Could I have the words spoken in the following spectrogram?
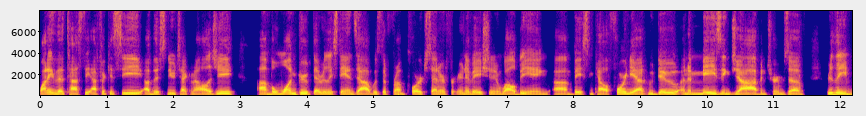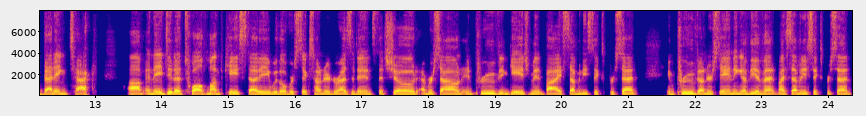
wanting to test the efficacy of this new technology. Um, but one group that really stands out was the Front Porch Center for Innovation and Wellbeing, um, based in California, who do an amazing job in terms of really vetting tech. Um, and they did a 12 month case study with over 600 residents that showed Eversound improved engagement by 76%, improved understanding of the event by 76%,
